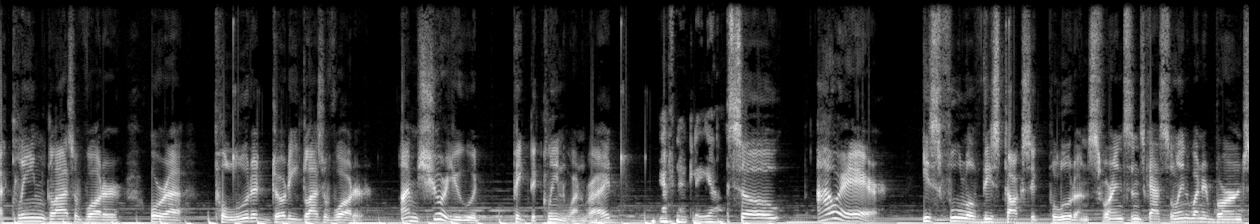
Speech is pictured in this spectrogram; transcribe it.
a clean glass of water or a polluted, dirty glass of water, I'm sure you would pick the clean one, right? Definitely, yeah. So our air is full of these toxic pollutants. For instance, gasoline, when it burns,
